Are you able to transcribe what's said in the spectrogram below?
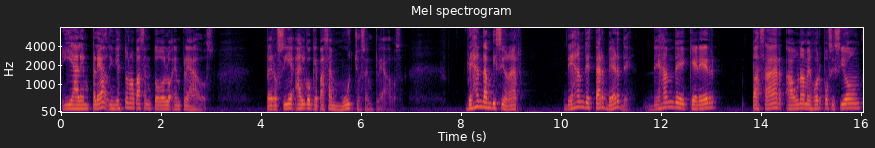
Y al empleado, y esto no pasa en todos los empleados, pero sí es algo que pasa en muchos empleados dejan de ambicionar, dejan de estar verde, dejan de querer pasar a una mejor posición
